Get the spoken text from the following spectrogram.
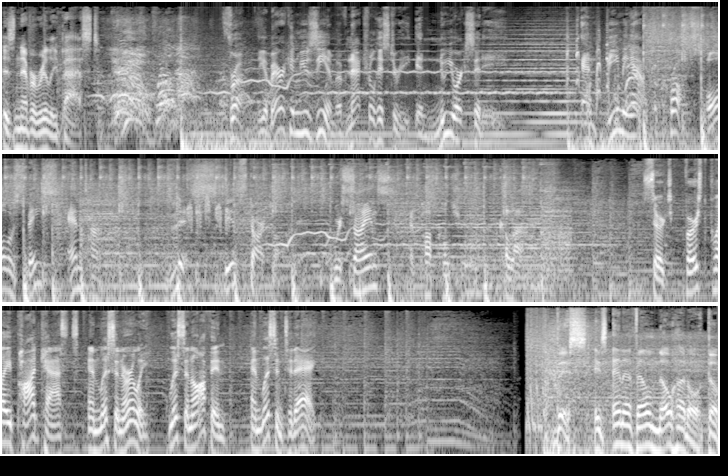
is never really past. From the American Museum of Natural History in New York City and beaming out across all of space and time, this is Star Talk, where science and pop culture collide. Search First Play Podcasts and listen early, listen often, and listen today. This is NFL No Huddle, the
